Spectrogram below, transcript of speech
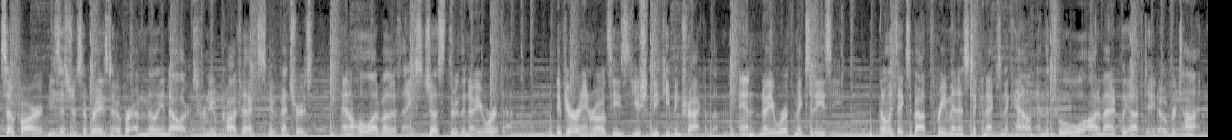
So far, musicians have raised over a million dollars for new projects, new ventures, and a whole lot of other things just through the Know Your Worth app. If you're earning royalties, you should be keeping track of them, and Know Your Worth makes it easy. It only takes about three minutes to connect an account, and the tool will automatically update over time.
